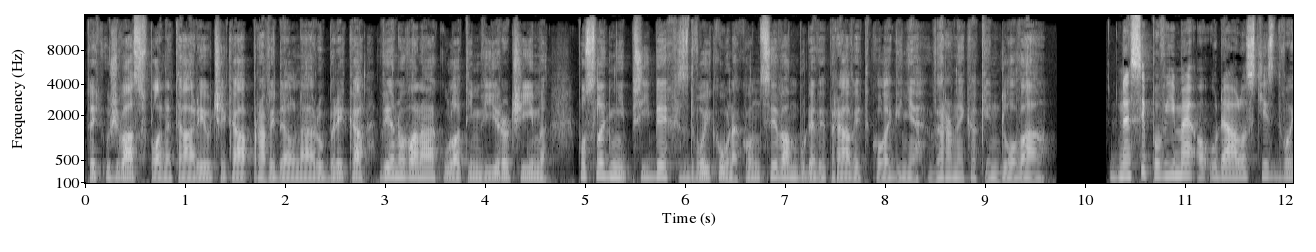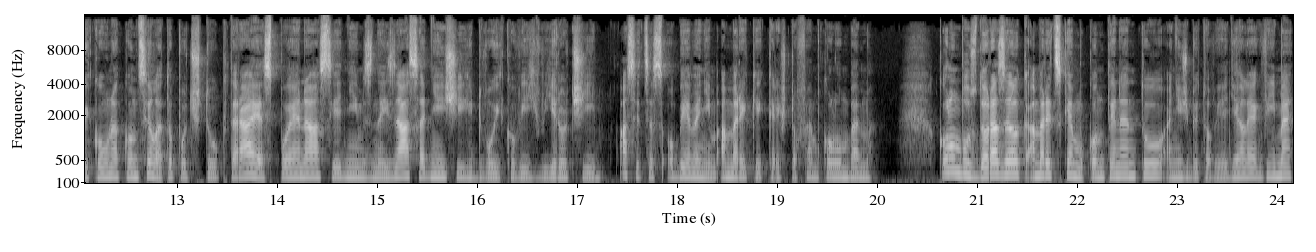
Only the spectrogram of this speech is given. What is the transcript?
Teď už vás v planetáriu čeká pravidelná rubrika věnovaná kulatým výročím. Poslední příběh s dvojkou na konci vám bude vyprávět kolegyně Veronika Kindlová. Dnes si povíme o události s dvojkou na konci letopočtu, která je spojená s jedním z nejzásadnějších dvojkových výročí, a sice s objevením Ameriky Krištofem Kolumbem. Kolumbus dorazil k americkému kontinentu, aniž by to věděl, jak víme,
